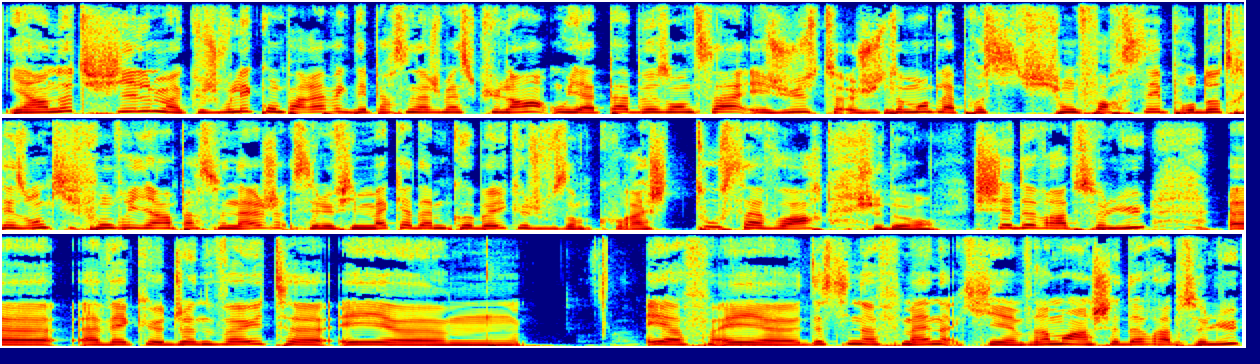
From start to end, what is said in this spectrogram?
Il y a un autre film que je voulais comparer avec des personnages masculins où il n'y a pas besoin de ça et juste justement de la prostitution forcée pour d'autres raisons qui font vriller un personnage. C'est le film Macadam Cowboy que je vous encourage tous à voir. Chef d'œuvre. Chef-d'œuvre absolu euh, avec John Voight et euh, et, Hoff- et, euh, Dustin Hoffman qui est vraiment un chef-d'œuvre absolu.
